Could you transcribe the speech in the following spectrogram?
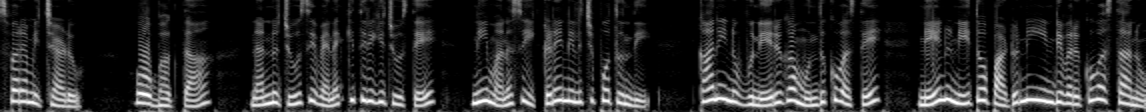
స్వరమిచ్చాడు. ఓ భక్తా నన్ను చూసి వెనక్కి తిరిగి చూస్తే నీ మనసు ఇక్కడే నిలిచిపోతుంది. కాని నువ్వు నేరుగా ముందుకు వస్తే నేను నీతో పాటు నీ ఇంటి వరకు వస్తాను.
